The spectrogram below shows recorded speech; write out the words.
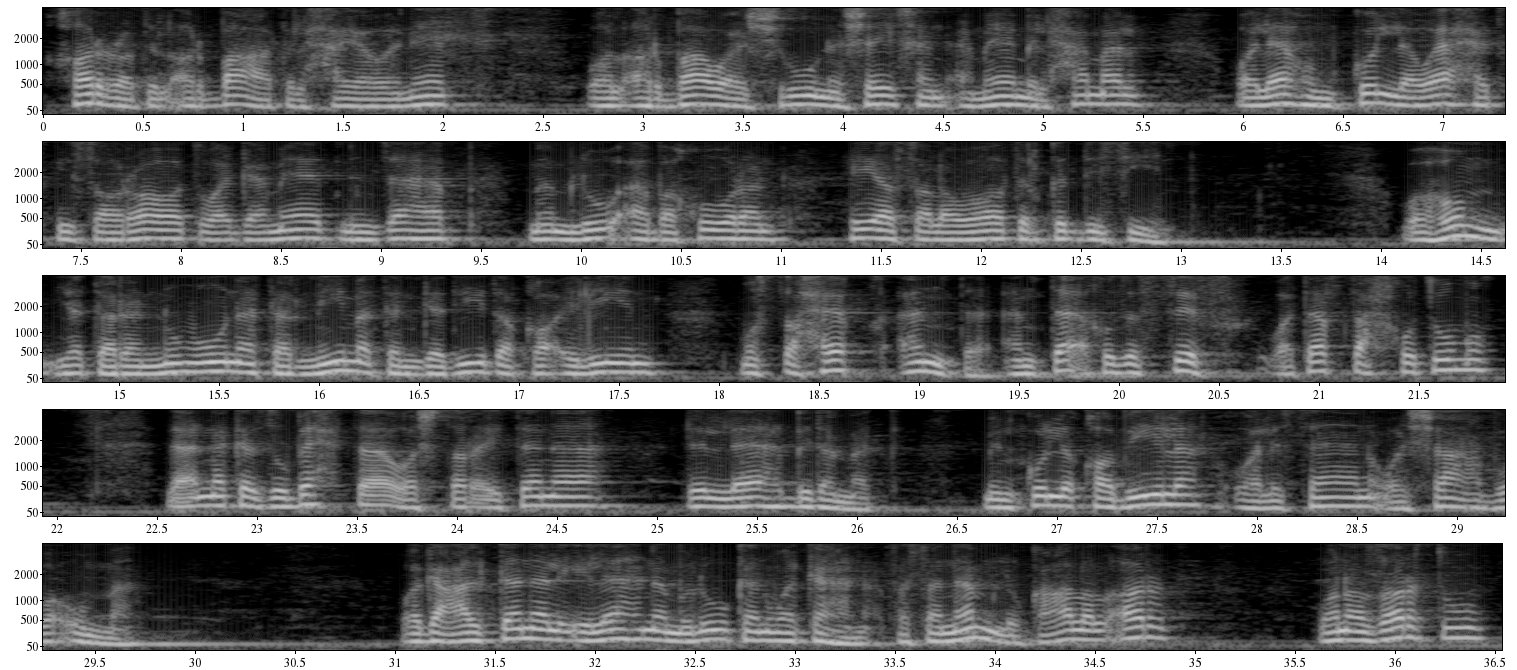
خرت الأربعة الحيوانات والأربع وعشرون شيخا أمام الحمل ولهم كل واحد قيصارات وجمات من ذهب مملوءة بخورا هي صلوات القديسين. وهم يترنمون ترنيمة جديدة قائلين مستحق أنت أن تأخذ السفر وتفتح ختومه لأنك ذبحت واشتريتنا لله بدمك من كل قبيلة ولسان وشعب وأمة. وجعلتنا لإلهنا ملوكا وكهنة فسنملك على الأرض ونظرت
